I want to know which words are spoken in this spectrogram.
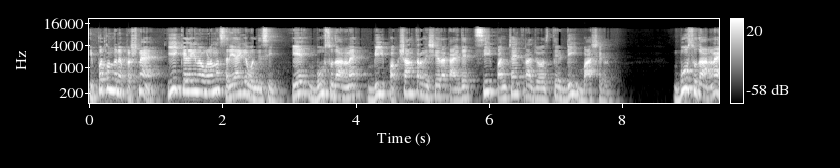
ಇಪ್ಪತ್ತೊಂದನೇ ಪ್ರಶ್ನೆ, ಈ ಕೆಳಗಿನವುಗಳನ್ನು ಸರಿಯಾಗಿ ಹೊಂದಿಸಿ. ಎ, ಭೂ ಸುಧಾರಣೆ, ಬಿ, ಪಕ್ಷಾಂತರ ನಿಷೇಧ ಕಾಯ್ದೆ, ಸಿ, ಪಂಚಾಯತ್ ರಾಜ್ ವ್ಯವಸ್ಥೆ, ಡಿ, ಭಾಷೆಗಳು. ಭೂ ಸುಧಾರಣೆ,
